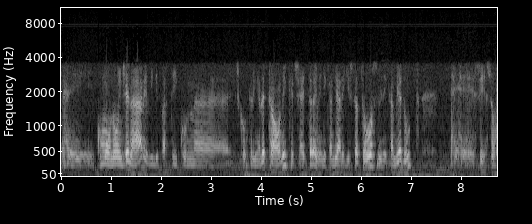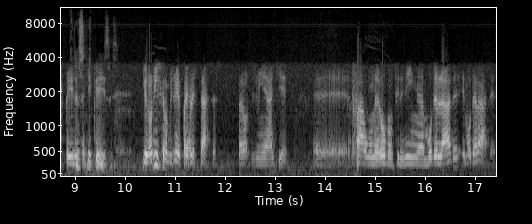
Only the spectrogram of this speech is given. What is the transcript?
eh, come noi in generale, quindi partì con eh, scontrini elettronici, eccetera, e quindi cambiare i registratori, quindi cambia tutto, eh, sì, sono spese anche che io non dico che non bisogna pagare le tasse, però bisogna anche eh, fare una roba un tininin modellate e moderate.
